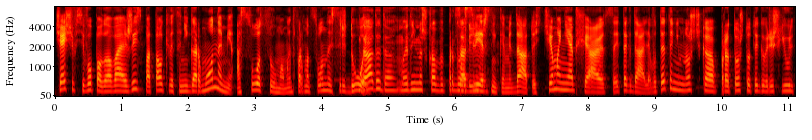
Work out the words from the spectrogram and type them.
чаще всего половая жизнь подталкивается не гормонами, а социумом, информационной средой. Да, да, да. Мы это немножко Со проговорили. сверстниками, да, то есть чем они общаются и так далее. Вот это немножечко про то, что ты говоришь, Юль,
